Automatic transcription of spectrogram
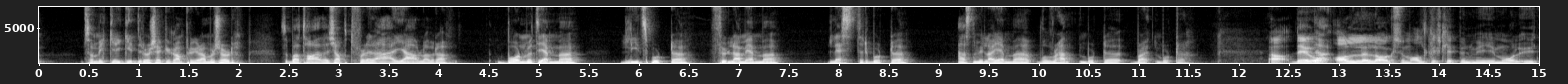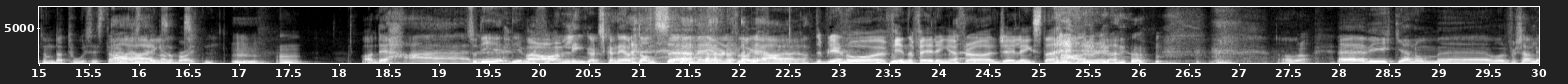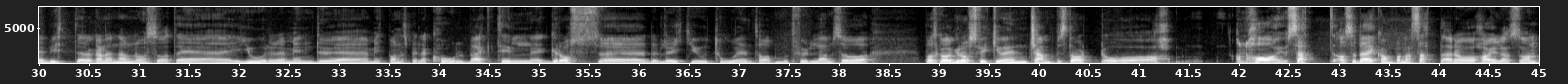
som ikke gidder å sjekke kampprogrammet sjøl, så bare tar jeg det kjapt, for det er jævla bra. Bournemouth hjemme, Leeds borte, Fulham hjemme, Leicester borte, Aston Villa hjemme, Wolverhampton borte, Brighton borte. Ja, det er jo det er... alle lag som alltid slipper inn mye mål, utenom de to siste. Ja, ja, Aston Villa Brighton. Mm. Mm. Ja, det her Så de, de ja, Lingard skal ned og danse med hjørneflagget. ja, ja, ja. Det blir noen fine feiringer fra J. Links der. ja, det blir det. Ja. Eh, vi gikk gjennom eh, våre forskjellige bytter. Da kan jeg nevne også at jeg gjorde min døde midtbanespiller callback til Gross. Eh, det gikk jo 2-1-tap mot Fullem, så Pascal Gross fikk jo en kjempestart. Og han har jo sett Altså de kampene han har sett der, og highlights og sånn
